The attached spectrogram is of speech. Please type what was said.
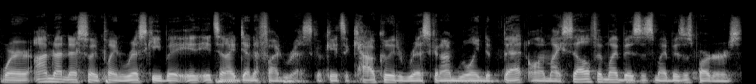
Where I'm not necessarily playing risky, but it, it's an identified risk. Okay, it's a calculated risk, and I'm willing to bet on myself and my business, my business partners,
